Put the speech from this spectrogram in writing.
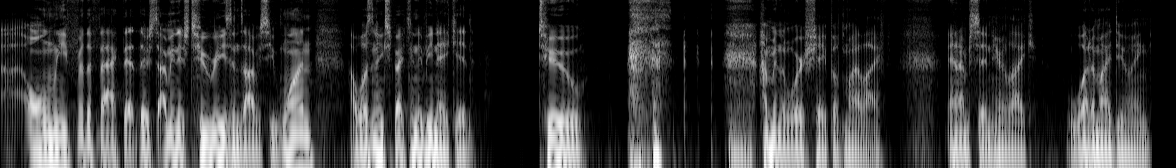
Uh, only for the fact that there's, I mean, there's two reasons, obviously. One, I wasn't expecting to be naked. Two, I'm in the worst shape of my life. And I'm sitting here like, what am I doing?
